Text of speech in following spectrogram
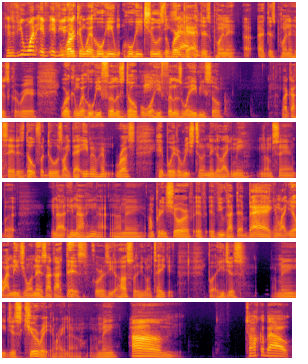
Because if you want, if if you working with who he who he choose to work at Exactly. at this point in, uh, at this point in his career, working with who he feel is dope or what he feel is wavy. So, like I said, it's dope for dudes like that. Even him, Russ, hit boy to reach to a nigga like me. You know what I'm saying? But he not he not he not. I mean, I'm pretty sure if, if if you got that bag and like yo, I need you on this, I got this. Of course, he a hustler. He gonna take it. But he just, I mean, he just curating right now. I mean, Um, talk about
